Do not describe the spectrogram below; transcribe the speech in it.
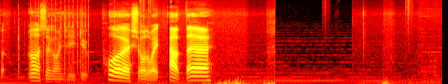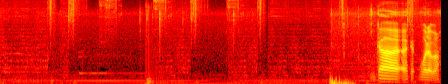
But also going to do push all the way out there. God, okay, whatever.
